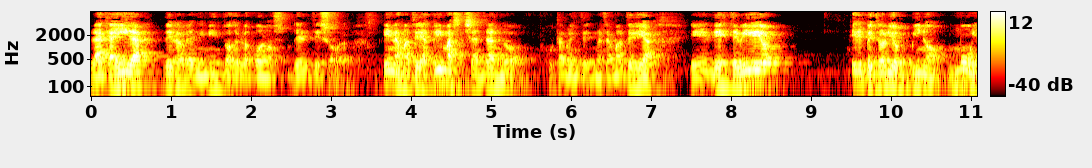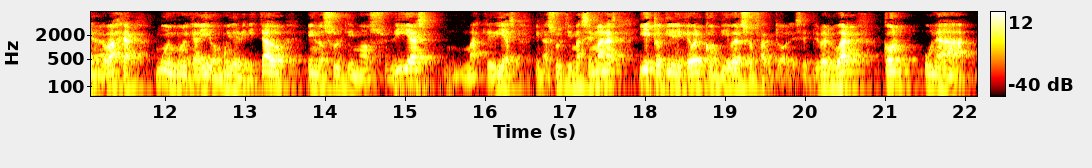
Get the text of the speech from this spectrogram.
la caída de los rendimientos de los bonos del Tesoro. En las materias primas, ya entrando justamente en nuestra materia eh, de este video, el petróleo vino muy a la baja, muy, muy caído, muy debilitado en los últimos días, más que días en las últimas semanas, y esto tiene que ver con diversos factores. En primer lugar, con una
